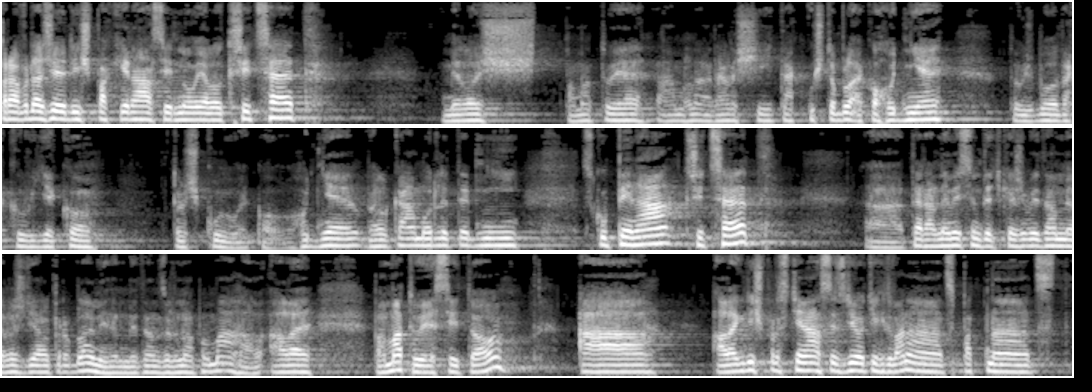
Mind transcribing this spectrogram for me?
Pravda, že když pak je nás jednou jelo 30, Miloš pamatuje tamhle další, tak už to bylo jako hodně, to už bylo takový jako trošku jako hodně velká modlitební skupina, 30. A teda nemyslím teďka, že by tam Miloš dělal problémy, ten by tam zrovna pomáhal, ale pamatuje si to. A, ale když prostě nás jezdilo těch 12, 15,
